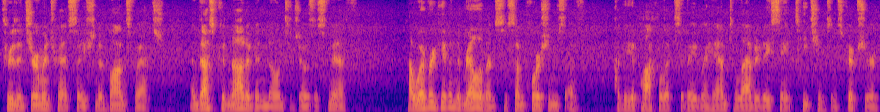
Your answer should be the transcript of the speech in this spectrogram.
through the German translation of Bonwetsch, and thus could not have been known to Joseph Smith. However, given the relevance of some portions of, the Apocalypse of Abraham to Latter day Saint teachings and Scripture,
